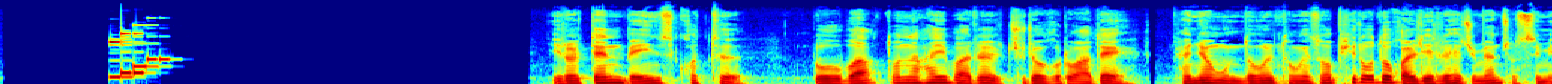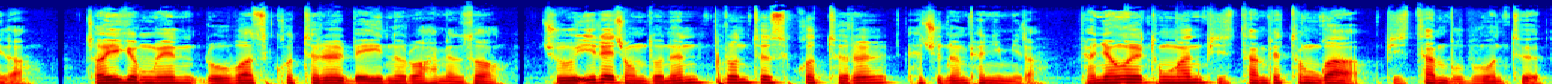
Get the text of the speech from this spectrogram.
이럴 땐 메인 스쿼트, 로우바 또는 하이바를 주력으로 하되 변형 운동을 통해서 피로도 관리를 해주면 좋습니다. 저희 경우엔 로우바 스쿼트를 메인으로 하면서 주 1회 정도는 프론트 스쿼트를 해주는 편입니다. 변형을 통한 비슷한 패턴과 비슷한 무브먼트,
